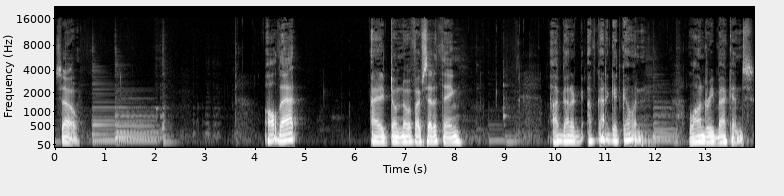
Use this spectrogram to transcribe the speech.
So, all that, I don't know if I've said a thing. I've got to I've got to get going. Laundry beckons.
